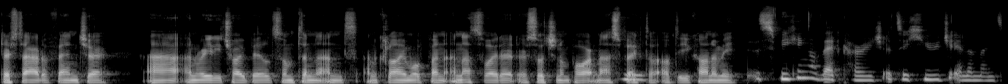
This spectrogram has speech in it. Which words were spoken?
their startup venture uh, and really try build something and and climb up and, and that's why they're, they're such an important aspect mm. of the economy. Speaking of that courage, it's a huge element.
